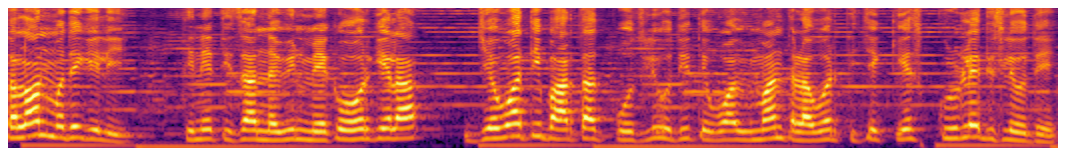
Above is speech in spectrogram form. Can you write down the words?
सलॉनमध्ये गेली. तिने तिचा नवीन मेकओव्हर केला. जेव्हा ती भारतात पोहोचली होती तेव्हा विमानतळावर तिचे केस कुरले दिसले होते.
